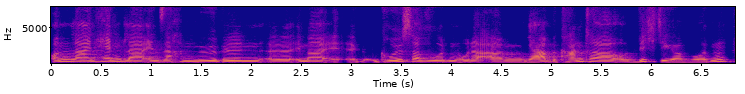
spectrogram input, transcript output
Online-Händler in Sachen Möbeln äh, immer äh, größer wurden oder ähm, ja bekannter und wichtiger wurden.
